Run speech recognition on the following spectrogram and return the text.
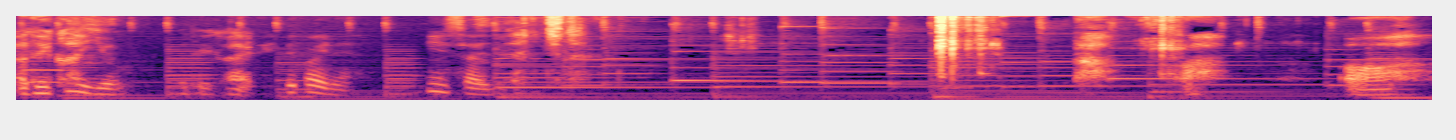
あ、でかいよ。でかい。でかいね。いいサイズ。ちょっと。あ、あ、あ、あ、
